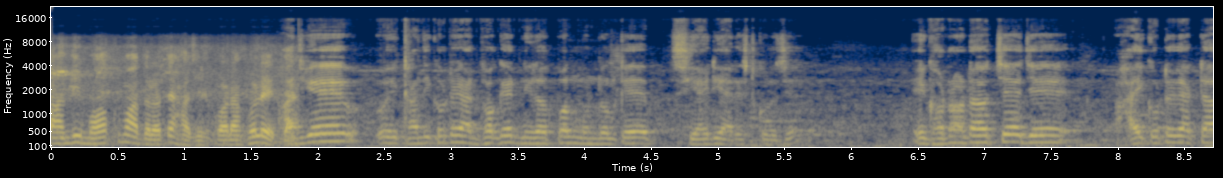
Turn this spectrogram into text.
কান্দি মহকুমা আদালতে হাজির করা হলে আজকে ওই কান্দিকোটের অ্যাডভোকেট নীরোৎপল মণ্ডলকে সিআইডি অ্যারেস্ট করেছে। এই ঘটনাটা হচ্ছে যে হাইকোর্টের একটা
